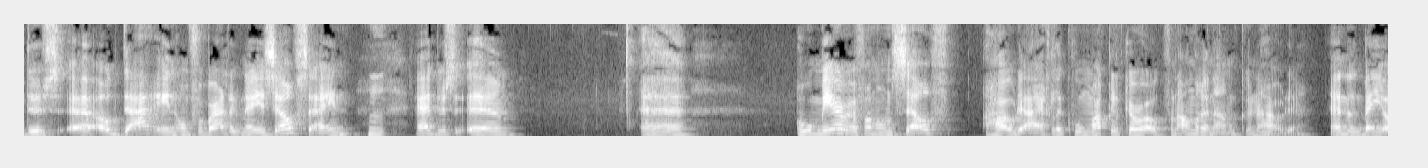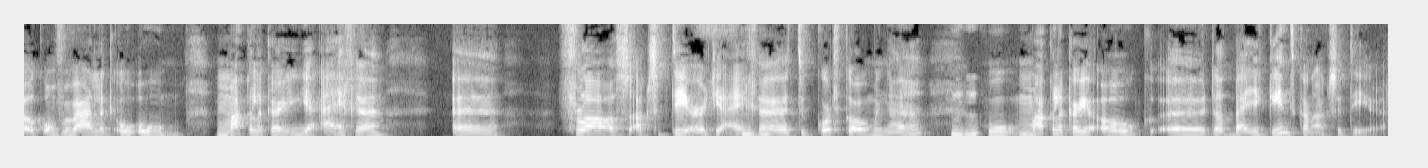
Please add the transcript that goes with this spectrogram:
dus eh, ook daarin onvoorwaardelijk naar jezelf zijn. Hm. Hè, dus eh, eh, hoe meer we van onszelf houden eigenlijk... hoe makkelijker we ook van anderen namelijk kunnen houden. En dan ben je ook onvoorwaardelijk... hoe, hoe makkelijker je je eigen eh, flaws accepteert... je eigen tekortkomingen... Mhm. hoe makkelijker je ook dat bij je kind kan accepteren.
